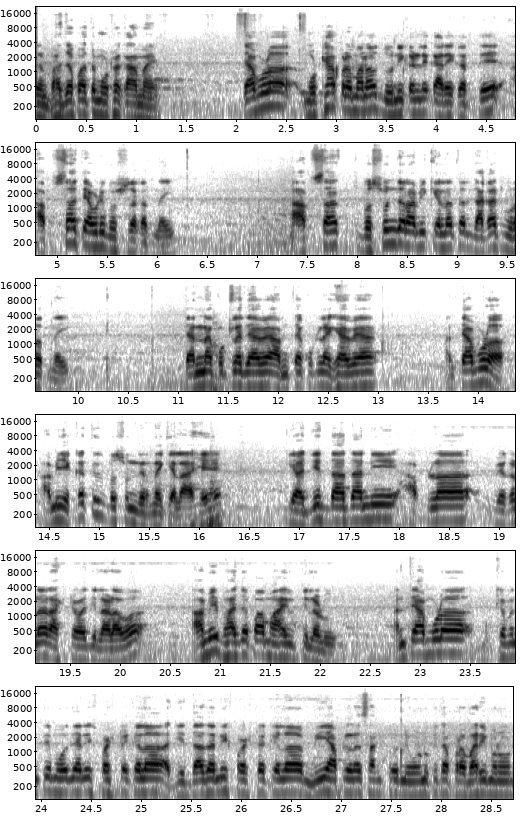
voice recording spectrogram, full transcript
भाजपाचं मोठं काम आहे. त्यामुळं मोठ्या प्रमाणावर दोन्हीकडले कार्यकर्ते आपसात एवढी बसू शकत नाही. आपसात बसून जर आम्ही केलं तर जागाच उरत नाही. त्यांना कुठल्या द्याव्या आमच्या कुठल्या घ्याव्या? आणि त्यामुळं आम्ही एकत्रित बसून निर्णय केला आहे की अजितदादांनी आपलं वेगळं राष्ट्रवादी लढावं. आम्ही भाजपा महायुती लढू. आणि त्यामुळं मुख्यमंत्री मोदी यांनी स्पष्ट केलं अजितदादांनी स्पष्ट केलं मी आपल्याला सांगतो निवडणुकीचा प्रभारी म्हणून.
